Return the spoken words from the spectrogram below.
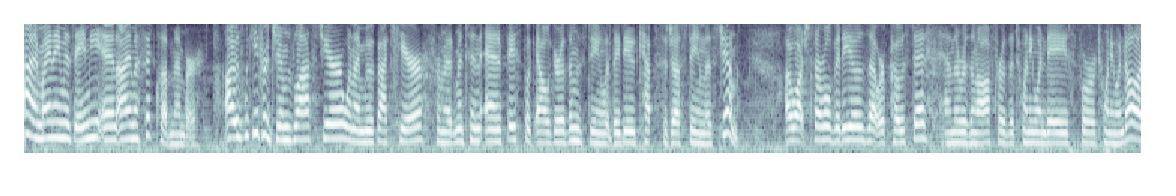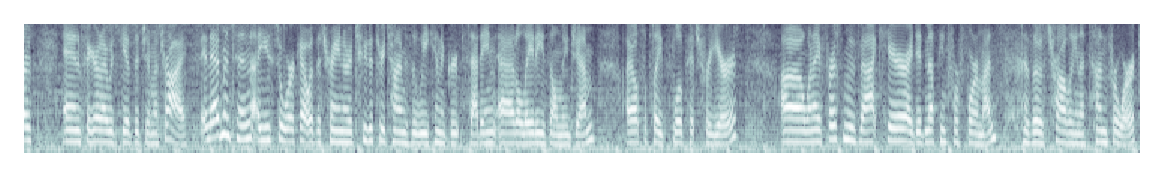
Hi, my name is Amy and I'm a Fit Club member. I was looking for gyms last year when I moved back here from Edmonton and Facebook algorithms doing what they do kept suggesting this gym. I watched several videos that were posted and there was an offer of the 21 days for $21 and figured I would give the gym a try. In Edmonton, I used to work out with a trainer two to three times a week in a group setting at a ladies only gym. I also played slow pitch for years. Uh, when I first moved back here, I did nothing for four months as I was traveling a ton for work.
